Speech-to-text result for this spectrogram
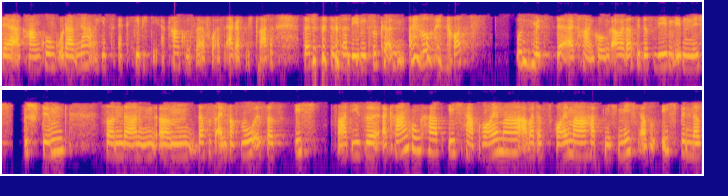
der Erkrankung oder na, jetzt erhebe ich die Erkrankung sehr hervor, es ärgert mich gerade, selbstbestimmter leben zu können. Also trotz und mit der Erkrankung, aber dass sie das Leben eben nicht bestimmt, sondern ähm, dass es einfach so ist, dass ich zwar diese Erkrankung habe, ich habe Rheuma, aber das Rheuma hat nicht mich, also ich bin das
